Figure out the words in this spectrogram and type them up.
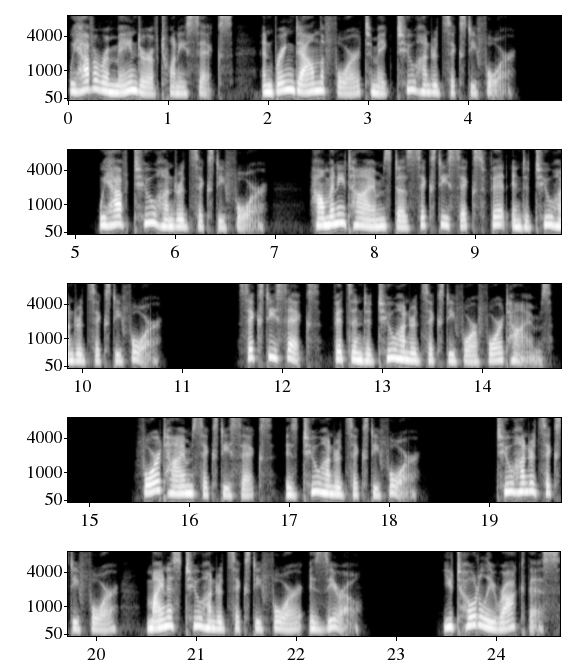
We have a remainder of 26, and bring down the 4 to make 264. We have 264. How many times does 66 fit into 264? 66 fits into 264 four times. 4 times 66 is 264. 264 minus 264 is 0. You totally rock this.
